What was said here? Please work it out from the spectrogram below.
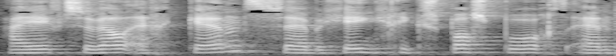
Hij heeft ze wel erkend. Ze hebben geen Grieks paspoort. En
